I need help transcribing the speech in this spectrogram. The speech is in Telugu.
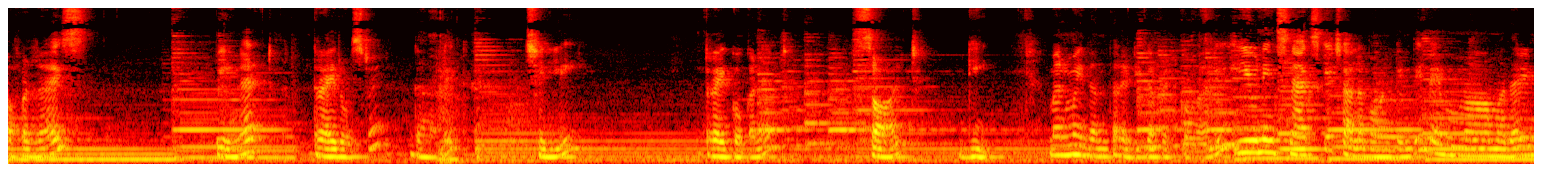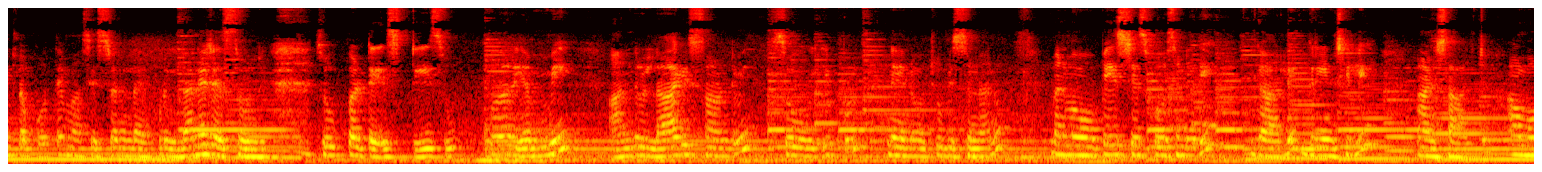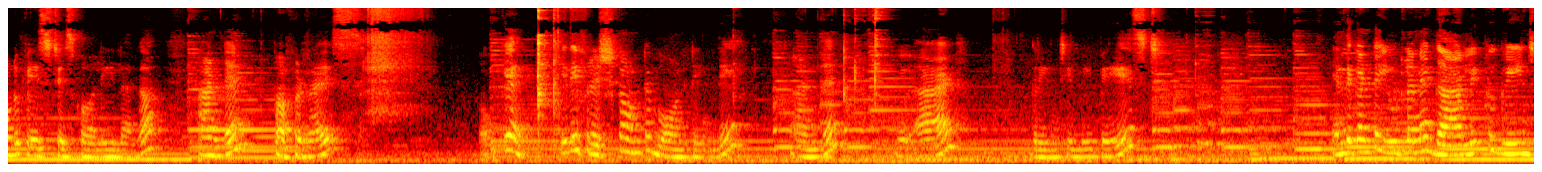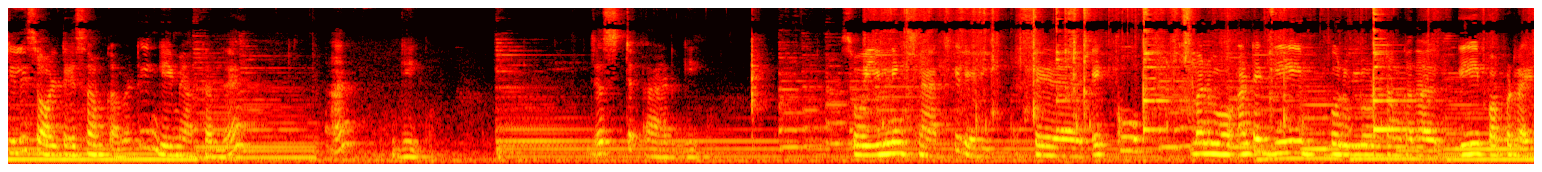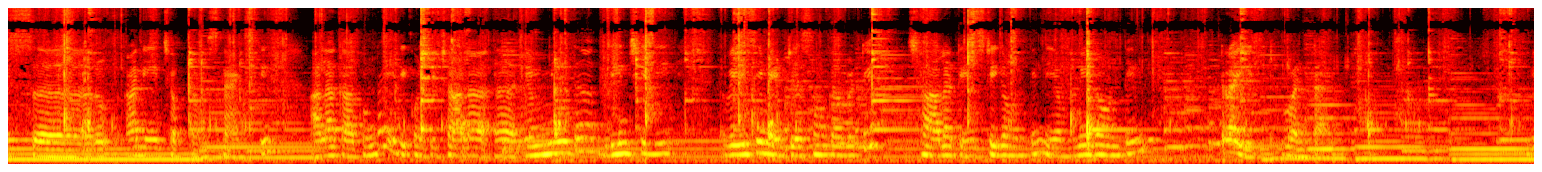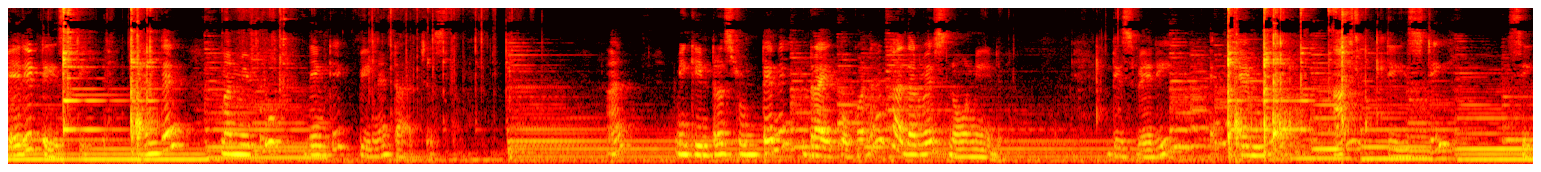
Puffed rice peanut dry roasted garlic chilli dry coconut salt ghee మనము ఇదంతా రెడీగా పెట్టుకోవాలి. ఈవినింగ్ స్నాక్స్కి చాలా బాగుంటుంది. మేము మా మదర్ ఇంట్లో పోతే మా సిస్టర్ ఇలా ఎప్పుడు ఇలానే చేస్తుంది సూపర్ టేస్టీ సూపర్ ఎమ్మి అందరూ లాగిస్తూ ఉంటుంది సో ఇప్పుడు నేను చూపిస్తున్నాను. మనము paste చేసుకోవాల్సినది garlic green chilli and salt. ఆ మూడు పేస్ట్ చేసుకోవాలి ఇలాగా. And then puffed rice. Okay. ఇది ఫ్రెష్గా ఉంటే బాగుంటుంది. And then add green chilli paste ఎందుకంటే వీటిలోనే గార్లిక్ గ్రీన్ చిల్లీ సాల్ట్ వేసాం కాబట్టి ఇంకేమీ అక్కర్లే. And ghee just add ghee so evening స్నాక్స్కి ready. ఎక్కువ మనము అంటే గీ పొరుగులు ఉంటాం కదా గీ పప్పు రైస్ అని చెప్తాం స్నాక్స్కి. అలా కాకుండా ఇది కొంచెం చాలా ఎమ్మీగా గ్రీన్ చిల్లీ వేసి మేము చేస్తాం కాబట్టి చాలా టేస్టీగా ఉంటుంది ఎమ్మీగా ఉంటుంది. Try it one time very tasty and then మనం ఇప్పుడు దీనికి పీనట్ యాడ్ చేస్తాం. మీకు ఇంట్రెస్ట్ ఉంటేనే dry coconut otherwise no need it is very and tasty see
